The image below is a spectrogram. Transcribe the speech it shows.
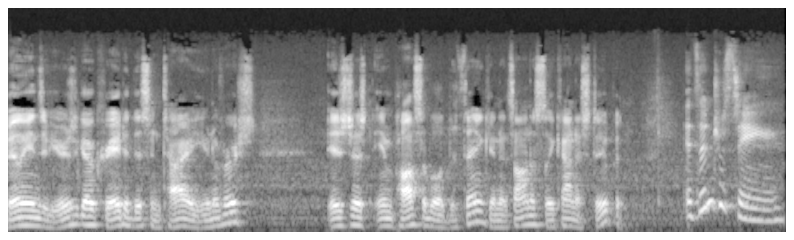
billions of years ago created this entire universe is just impossible to think, and it's honestly kind of stupid. It's interesting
